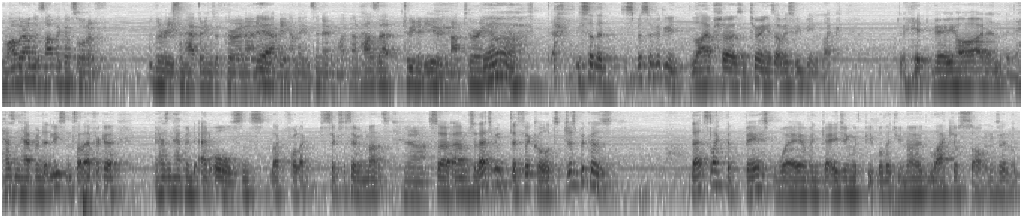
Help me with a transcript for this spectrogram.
While we're on the topic of sort of the recent happenings with Corona and Yeah. being on the internet and whatnot, how's that treated you, not touring? Yeah, you said that specifically live shows and touring has obviously been like hit very hard, and it hasn't happened at least in South Africa. It hasn't happened at all since like for like six or seven months. Yeah. So um, so that's been difficult just because that's like the best way of engaging with people that you know like your songs and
